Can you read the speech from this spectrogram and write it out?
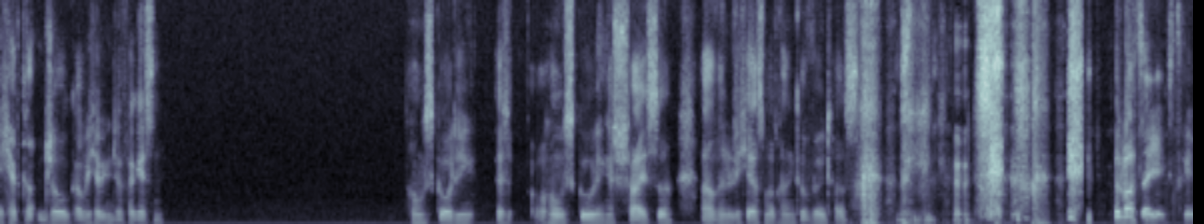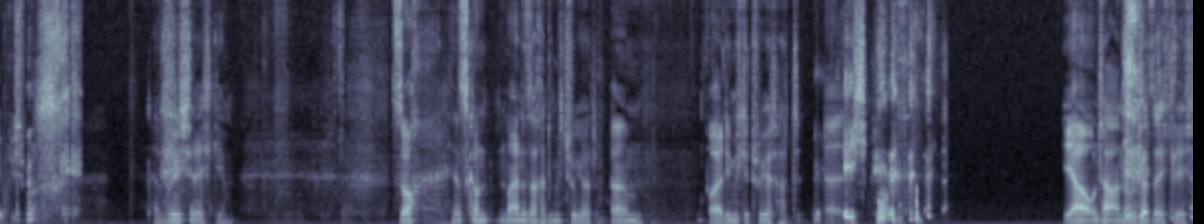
Ich hatte gerade einen Joke, aber ich habe ihn wieder vergessen. Homeschooling ist, Homeschooling ist scheiße, aber wenn du dich erstmal dran gewöhnt hast, dann macht's eigentlich extrem viel Spaß. Dann würde ich dir recht geben. So, jetzt kommt meine Sache, die mich triggert. Ähm, oder die mich getriggert hat. Äh, Ich. ja, unter anderem tatsächlich.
